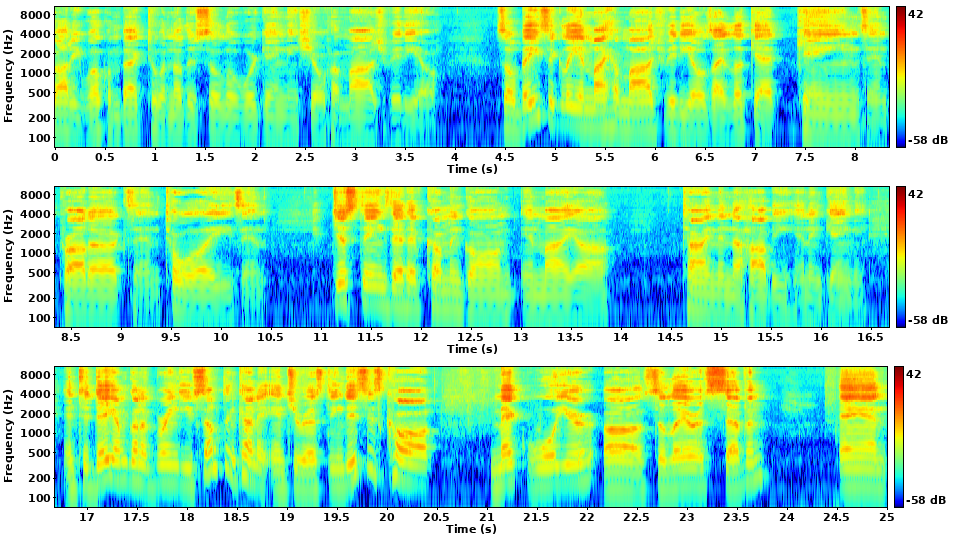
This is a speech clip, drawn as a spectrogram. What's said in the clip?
Everybody, welcome back to another solo wargaming show homage video. So basically in my homage videos I look at games and products and toys and just things that have come and gone in my uh, time in the hobby and in gaming. And today I'm going to bring you something kind of interesting. This is called Mech Warrior uh, Solaris 7 and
